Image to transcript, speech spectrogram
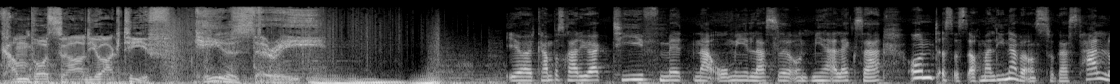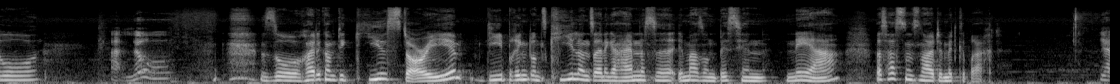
Campus Radioaktiv. Kiel Story. Ihr hört Campus Radioaktiv mit Naomi, Lasse und mir, Alexa. Und es ist auch Malina bei uns zu Gast. Hallo. Hallo. So, heute kommt die Kiel Story. Die bringt uns Kiel und seine Geheimnisse immer so ein bisschen näher. Was hast du uns heute mitgebracht? Ja,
